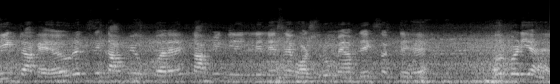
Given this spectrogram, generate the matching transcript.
ठीक ठाक है, एवरेज से काफ़ी ऊपर है, काफ़ी क्लीनलीनेस है वॉशरूम में आप देख सकते हैं, और बढ़िया है।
